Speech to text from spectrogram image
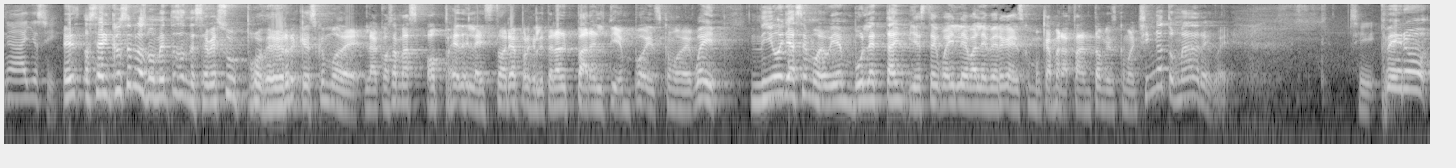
No, yo sí. o sea, incluso en los momentos donde se ve su poder, que es como de la cosa más OP de la historia, porque literal para el tiempo y es como de, güey, Neo ya se movía en Bullet Time y este güey le vale verga y es como cámara Phantom y es como, chinga tu madre, güey. Sí. Pero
